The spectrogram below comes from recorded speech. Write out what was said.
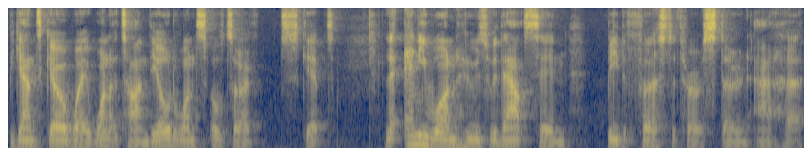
began to go away one at a time. The older ones, oh, sorry, I've skipped. Let anyone who is without sin be the first to throw a stone at her.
